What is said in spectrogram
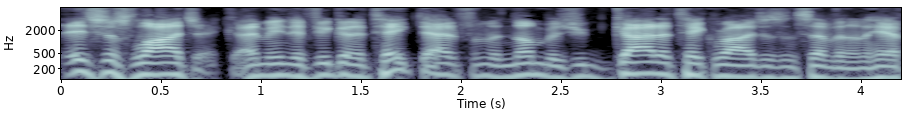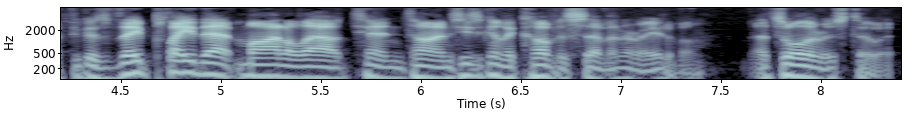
it's just logic. I mean, if you're going to take that from the numbers, you got to take Rodgers in seven and a half because if they play that model out ten times, he's going to cover seven or eight of them. That's all there is to it.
